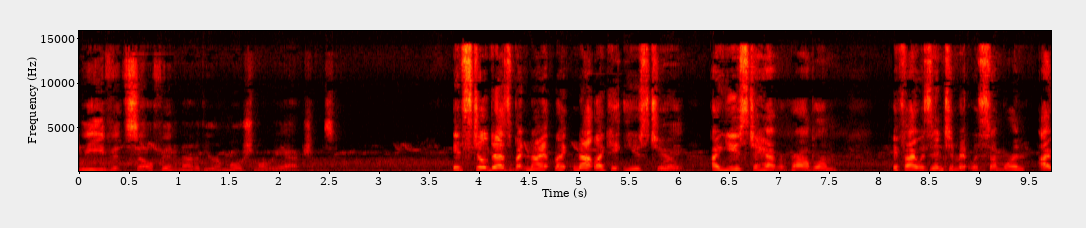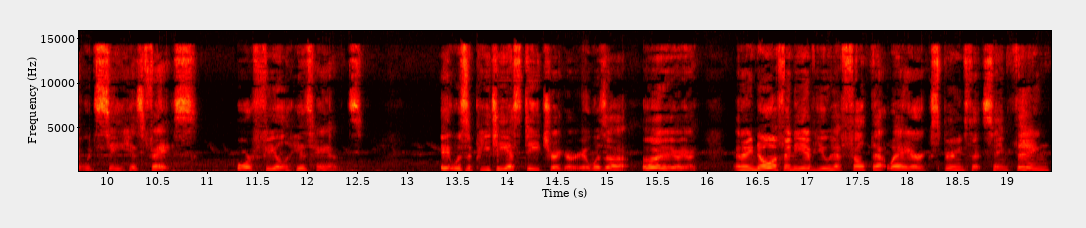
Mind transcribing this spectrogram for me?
weave itself in and out of your emotional reactions. It still does, but not like not like it used to. Right. I used to have a problem if I was intimate with someone, I would see his face or feel his hands. It was a PTSD trigger. It was a and I know if any of you have felt that way or experienced that same thing,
